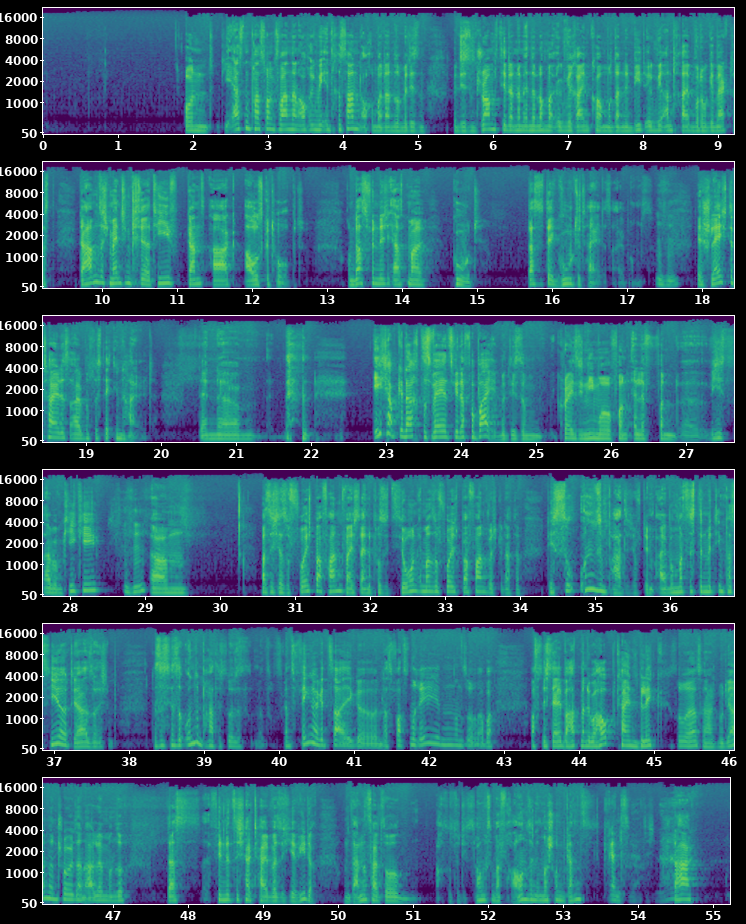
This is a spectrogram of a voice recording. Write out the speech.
und die ersten paar Songs waren dann auch irgendwie interessant, auch immer dann so mit diesen, mit diesen Drums, die dann am Ende nochmal irgendwie reinkommen und dann den Beat irgendwie antreiben, wo du gemerkt hast, da haben sich Menschen kreativ ganz arg ausgetobt. Und das finde ich erstmal gut. Das ist der gute Teil des Albums. Der schlechte Teil des Albums ist der Inhalt. Denn ähm, ich habe gedacht, das wäre jetzt wieder vorbei mit diesem Crazy Nemo von, Elef von äh, wie hieß das Album, Kiki. Ähm, was ich ja so furchtbar fand, weil ich seine Position immer so furchtbar fand, wo ich gedacht habe, der ist so unsympathisch auf dem Album. Was ist denn mit ihm passiert? Ja, also ich, das ist ja so unsympathisch, so das, das ganze Fingergezeige und lass Fotzen reden und so, aber auf sich selber hat man überhaupt keinen Blick. So, ja, es sind halt nur die anderen schuld an allem und so. das findet sich halt teilweise hier wieder. Und dann ist halt so, ach so, so die Songs über Frauen sind immer schon ganz Grenzwertig, ne? stark.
